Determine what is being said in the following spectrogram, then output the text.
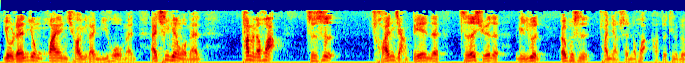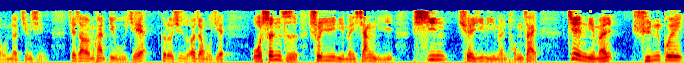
有人用花言巧语来迷惑我们，来欺骗我们。他们的话只是传讲别人的哲学的理论，而不是传讲神的话啊！都听众朋友，我们要警醒。接下来我们看第五节，哥罗西书二章五节：我身子虽与你们相离，心却与你们同在。见你们循规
